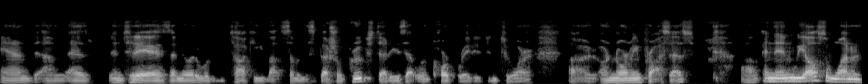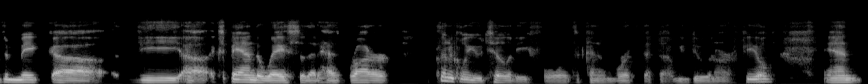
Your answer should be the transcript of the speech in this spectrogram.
And um, as and today, as I noted, we'll be talking about some of the special group studies that were incorporated into our uh, our norming process. Uh, and then we also wanted to make uh, the uh, expand the WAIS so that it has broader clinical utility for the kind of work that uh, we do in our field and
